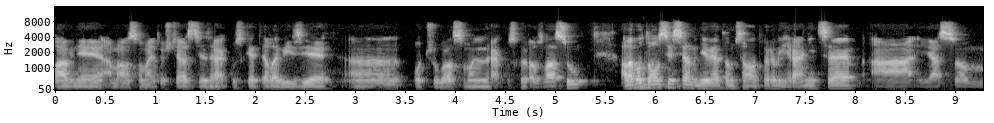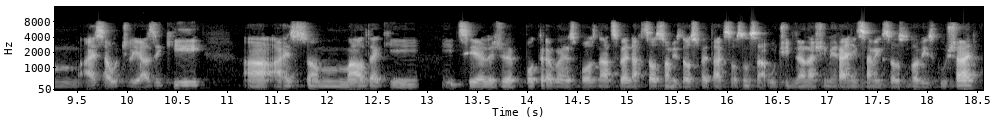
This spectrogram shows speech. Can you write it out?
hlavne, a mal som aj to šťastie z rakúskej televízie, počúval som z rakúskeho rozhlasu. Ale potom v 89. sa otvorili hranice a ja som, aj sa učil jazyky a aj som mal taký cieľ, že potrebujem spoznať svet a chcel som ísť do sveta, chcel som sa učiť za našimi hranicami, chcel som to vyskúšať.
